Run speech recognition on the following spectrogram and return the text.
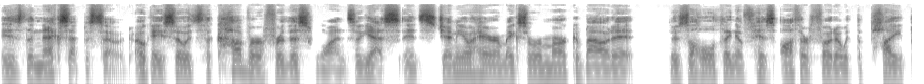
is the next episode. Okay. So it's the cover for this one. So yes, it's Jenny O'Hara makes a remark about it. There's the whole thing of his author photo with the pipe.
